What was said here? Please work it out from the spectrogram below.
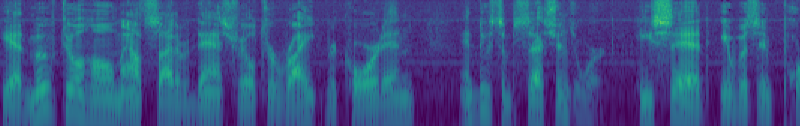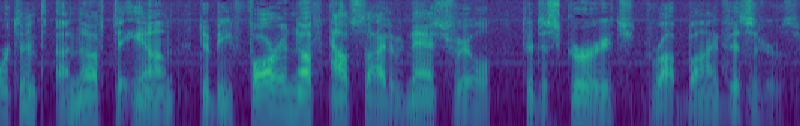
He had moved to a home outside of Nashville to write, record, and, and do some sessions work. He said it was important enough to him to be far enough outside of Nashville to discourage drop by visitors.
